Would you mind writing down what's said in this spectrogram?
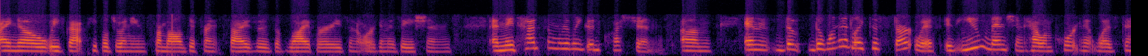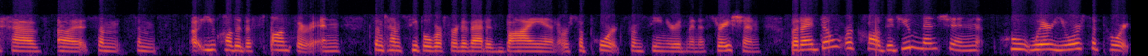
I know we've got people joining from all different sizes of libraries and organizations, and they've had some really good questions. Um, and the, the one I'd like to start with is you mentioned how important it was to have uh, some, some uh, you called it a sponsor, and sometimes people refer to that as buy-in or support from senior administration. But I don't recall, did you mention who, where your support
